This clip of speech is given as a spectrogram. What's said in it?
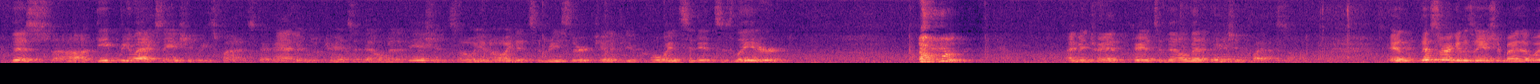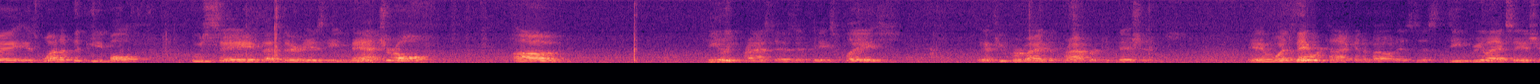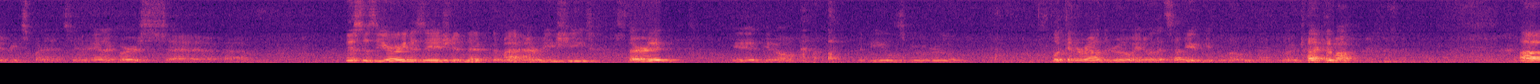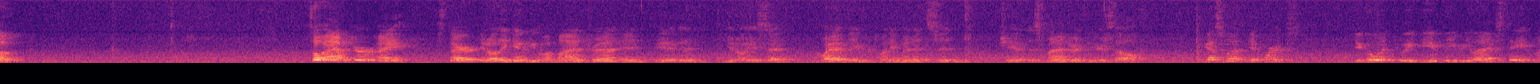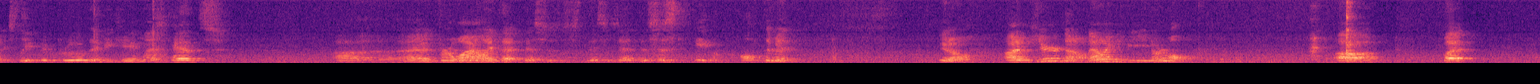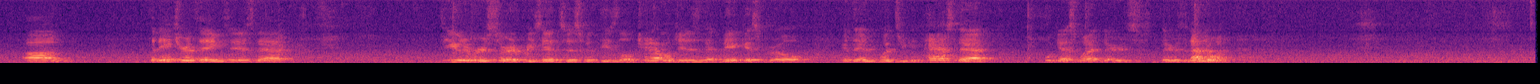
this uh, deep relaxation response that happens with transcendental meditation. So, you know, I did some research, and a few coincidences later, I'm in tran transcendental meditation class. And this organization, by the way, is one of the people who say that there is a natural uh, healing process that takes place if you provide the proper conditions. And what they were talking about is this deep relaxation response. And, and of course, uh, uh, this is the organization that the Maharishi started. And, you know, the Niels Guru. Looking around the room, I know that some of you people know who I'm talking about. So after I start, you know, they give you a mantra and, and, and you know, you sit quietly for 20 minutes and chant this mantra to yourself. But guess what? It works. You go into a deeply relaxed state. My sleep improved. I became less tense. Uh, and for a while, I thought, this is this is it. This is the ultimate. You know, I'm cured now. Now I can be normal. Uh, but um, the nature of things is that the universe sort of presents us with these little challenges that make us grow, and then once you get past that, well, guess what? There's there's another one.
